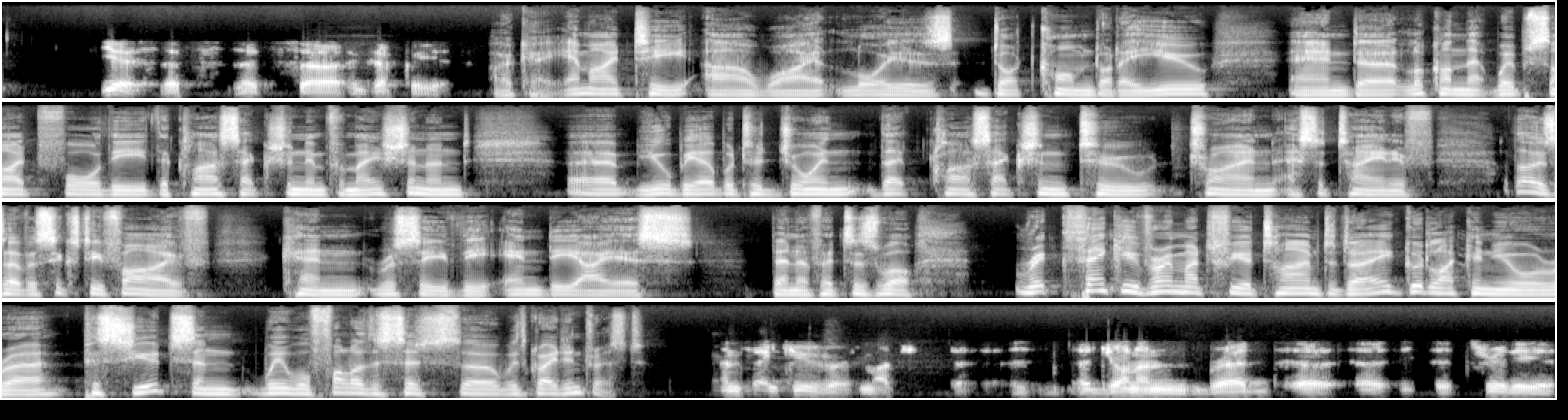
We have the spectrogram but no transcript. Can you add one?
Yes, that's that's uh, exactly it. Okay, M-I-T-R-Y lawyers.com.au and uh, look on that website for the, the class action information and uh, you'll be able to join that class action to try and ascertain if those over 65 can receive the NDIS benefits as well. Rick, thank you very much for your time today. Good luck in your uh, pursuits, and we will follow this uh, with great interest. And thank you very much, uh, uh, John and Brad. Uh, it's really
